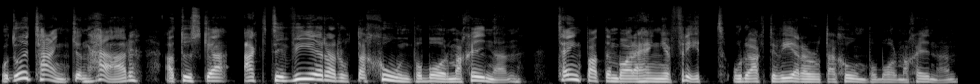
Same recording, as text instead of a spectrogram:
Och då är tanken här att du ska aktivera rotation på borrmaskinen. Tänk på att den bara hänger fritt och du aktiverar rotation på borrmaskinen.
